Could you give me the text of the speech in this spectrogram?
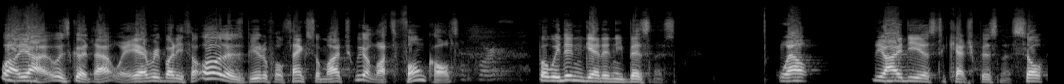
well, yeah, it was good that way. Everybody thought, oh, that was beautiful. Thanks so much. We got lots of phone calls, Of course. But we didn't get any business. Well, the idea is to catch business. So,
